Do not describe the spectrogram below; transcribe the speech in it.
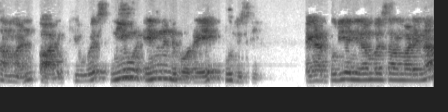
சமன்பாடு கியூஎஸ் நியூ என்னன்னு போடுறே புதுசி எங்களோட புதிய நிரம்பல் சமன்பாடுனா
